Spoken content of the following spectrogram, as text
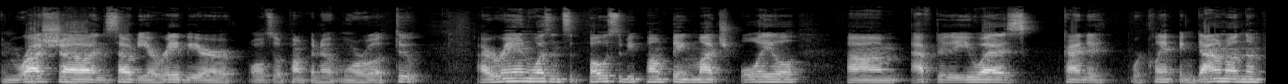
and Russia and Saudi Arabia are also pumping out more oil too. Iran wasn't supposed to be pumping much oil um, after the U.S. kind of were clamping down on them,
